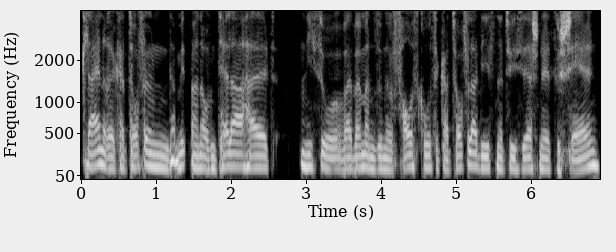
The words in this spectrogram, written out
kleinere Kartoffeln, damit man auf dem Teller halt nicht so, weil wenn man so eine faustgroße Kartoffel hat, die ist natürlich sehr schnell zu schälen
